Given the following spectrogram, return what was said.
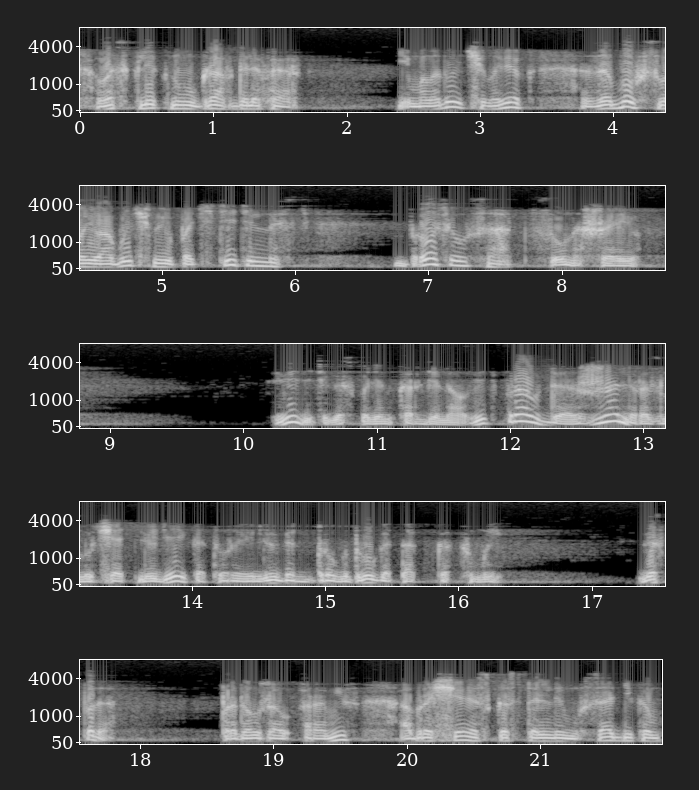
— воскликнул граф Деляфер. И молодой человек, забыв свою обычную почтительность, бросился отцу на шею. Видите, господин кардинал, ведь правда жаль разлучать людей, которые любят друг друга так, как мы. Господа, продолжал Арамис, обращаясь к остальным всадникам,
